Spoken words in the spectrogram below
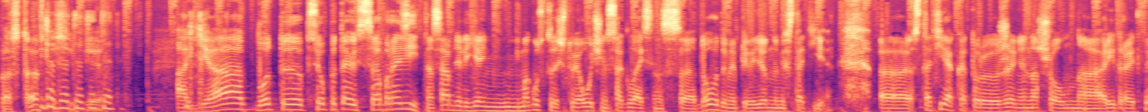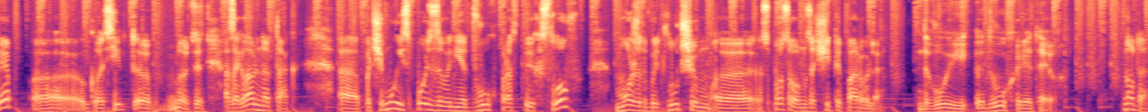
Поставьте Да, да, да, себе. да, да. А я вот все пытаюсь сообразить. На самом деле я не могу сказать, что я очень согласен с э, доводами, приведенными в статье. Э, Статья, которую Женя нашел на Read Write Web, э, гласит, э, ну, озаглавлена так. Э, Почему использование двух простых слов может быть лучшим э, способом защиты пароля? Двуй- двух или трех. Ну да.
